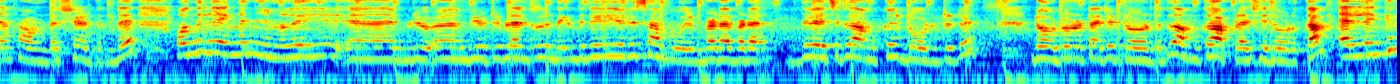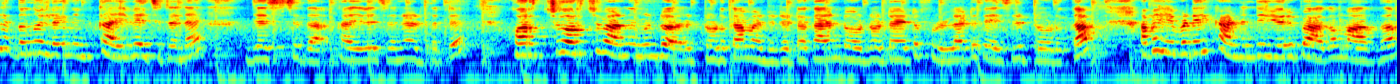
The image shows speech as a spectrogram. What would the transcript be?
ഞാൻ ഫൗണ്ടേഷൻ എടുത്തിട്ടുണ്ട്. ഒന്നില്ലെങ്കിൽ ഞങ്ങൾ ഈ ബ്യൂട്ടി ബ്ലെൻഡർ ഉണ്ടെങ്കിൽ ഇതിന്റെ ഈ ഒരു സംഭവം ഇവിടെ ഇവിടെ ഇത് വെച്ചിട്ട് നമുക്ക് ഡോട്ട് ഇട്ടിട്ട് ഡോട്ട് ഡോട്ടായിട്ട് ഇട്ട് കൊടുത്തിട്ട് നമുക്ക് അപ്ലൈ ചെയ്ത് കൊടുക്കാം. അല്ലെങ്കിൽ ഇതൊന്നും ഇല്ലെങ്കിൽ നിങ്ങൾക്ക് കൈ വെച്ചിട്ട് തന്നെ ജസ്റ്റ് ഇതാ കൈ വെച്ച് തന്നെ എടുത്തിട്ട് കുറച്ച് കുറച്ച് വേണം നിങ്ങൾ ഇട്ട് കൊടുക്കാൻ വേണ്ടിയിട്ട് കേട്ടോ. കാരണം ഡോട്ട് ഡോട്ടായിട്ട് ഫുള്ളായിട്ട് ഫേസിൽ ഇട്ട് കൊടുക്കാം. അപ്പോൾ ഇവിടെ ഈ കണ്ണിന്റെ ഈ ഒരു ഭാഗം മാത്രം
